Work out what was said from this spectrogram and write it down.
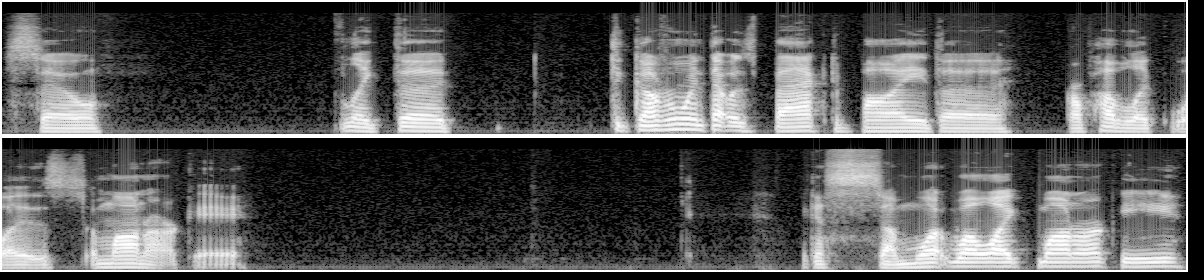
So, like the the government that was backed by the republic was a monarchy, like a somewhat well liked monarchy,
